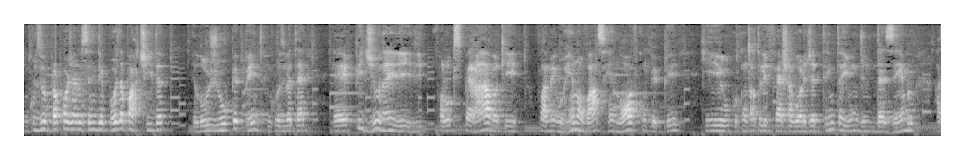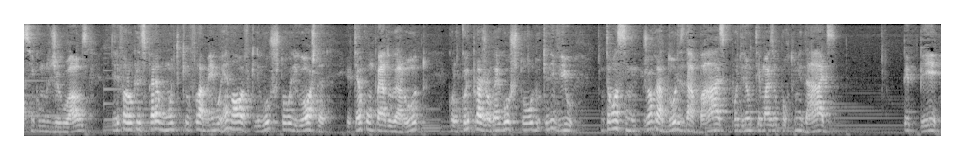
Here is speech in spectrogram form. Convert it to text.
Inclusive o próprio Rogério Senna depois da partida elogiou o PP, então, inclusive até é, pediu, né? Ele, ele, falou que esperava que o Flamengo renovasse, renove com o PP, que o, o, contrato ele fecha agora dia 31 de dezembro, assim como do Diego Alves. Ele falou que ele espera muito que o Flamengo renove, que ele gostou, ele gosta, ele tem acompanhado o garoto, colocou ele para jogar e gostou do que ele viu. Então, assim, jogadores da base poderiam ter mais oportunidades. PP.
